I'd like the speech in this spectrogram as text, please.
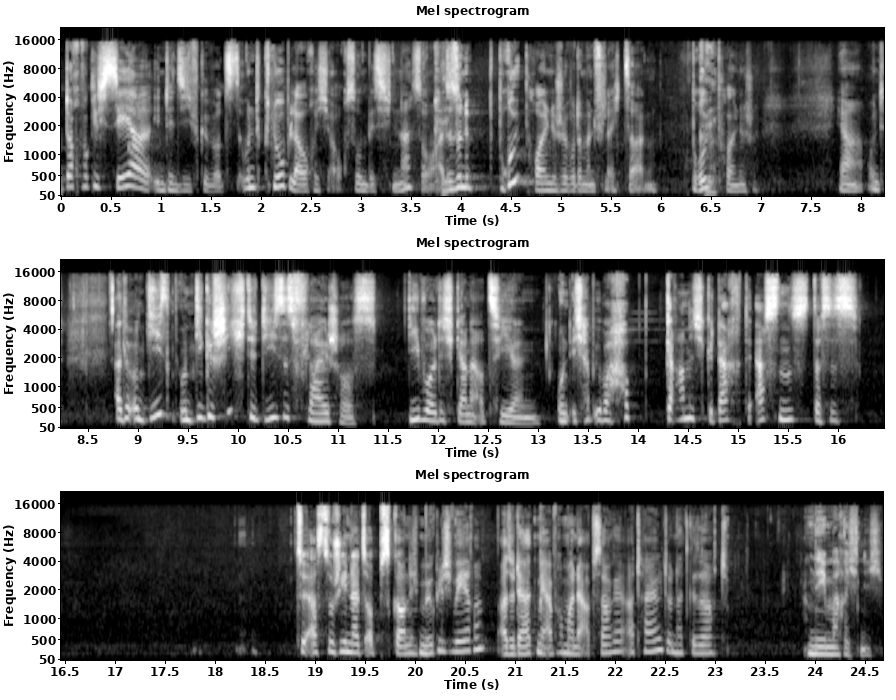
doch wirklich sehr intensiv gewürzt und knoblauchig auch so ein bisschen ne? So okay. also so eine brühpolnische würde man vielleicht sagen. Brühpolnische ja und also und die, und die Geschichte dieses Fleischers, die wollte ich gerne erzählen. Und ich habe überhaupt gar nicht gedacht, erstens, dass es zuerst so schien, als ob es gar nicht möglich wäre. Also der hat mir einfach mal eine Absage erteilt und hat gesagt, nee, mache ich nicht.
